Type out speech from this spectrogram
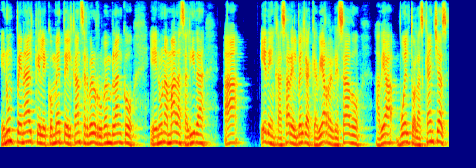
En un penal que le comete el cancerbero Rubén Blanco en una mala salida a Eden Hazard, el belga que había regresado, había vuelto a las canchas,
